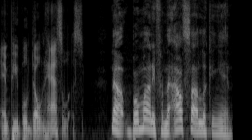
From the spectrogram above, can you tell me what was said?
and people don't hassle us. Now, Bomani, from the outside looking in,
